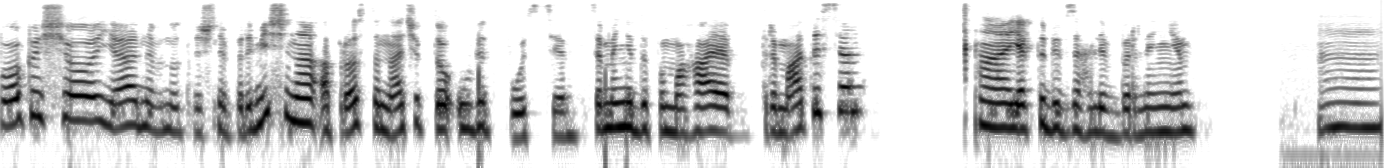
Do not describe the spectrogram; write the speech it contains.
поки що я не внутрішньо переміщена, а просто, начебто, у відпустці. Це мені допомагає триматися. Е, як тобі взагалі в Берліні? Mm,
